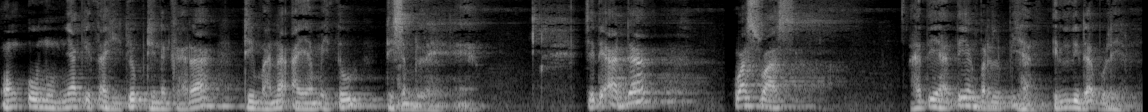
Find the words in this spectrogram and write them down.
Wong umumnya kita hidup di negara di mana ayam itu disembelih. Ya. Jadi ada was-was. Hati-hati yang berlebihan itu tidak boleh.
